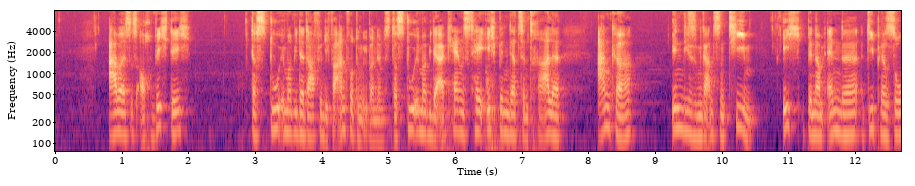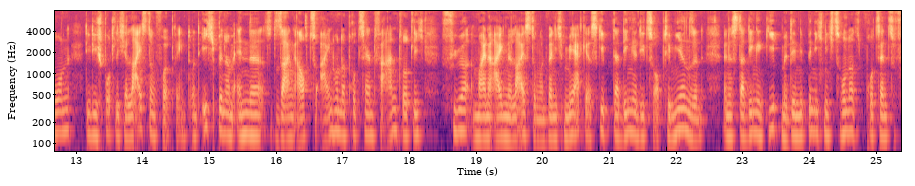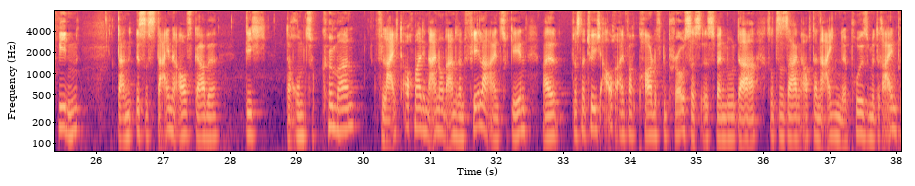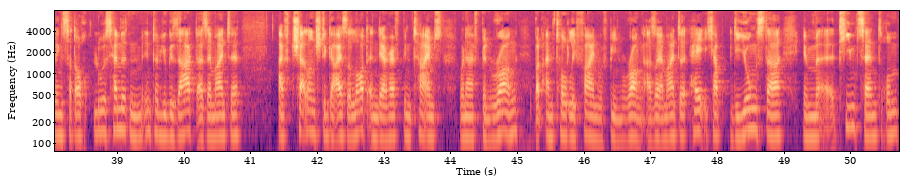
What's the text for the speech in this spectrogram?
Aber es ist auch wichtig, dass du immer wieder dafür die Verantwortung übernimmst, dass du immer wieder erkennst, hey, ich bin der zentrale Anker in diesem ganzen Team ich bin am Ende die Person, die die sportliche Leistung vollbringt. Und ich bin am Ende sozusagen auch zu 100 Prozent verantwortlich für meine eigene Leistung. Und wenn ich merke, es gibt da Dinge, die zu optimieren sind, wenn es da Dinge gibt, mit denen bin ich nicht zu 100 Prozent zufrieden, dann ist es deine Aufgabe, dich darum zu kümmern vielleicht auch mal den einen oder anderen Fehler einzugehen, weil das natürlich auch einfach part of the process ist, wenn du da sozusagen auch deine eigenen Impulse mit reinbringst, hat auch Lewis Hamilton im Interview gesagt, als er meinte, I've challenged the guys a lot and there have been times when I've been wrong, but I'm totally fine with being wrong. Also er meinte, hey, ich habe die Jungs da im äh, Teamzentrum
